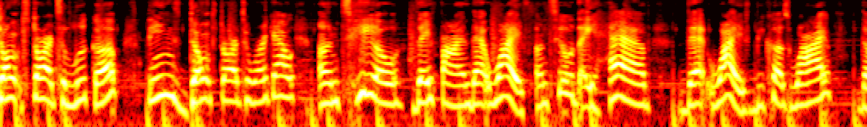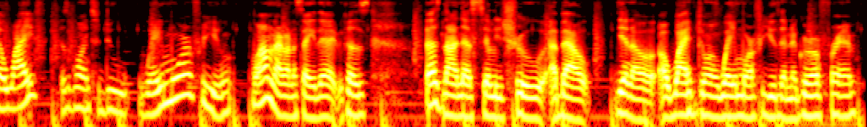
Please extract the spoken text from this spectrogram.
don't start to look up, things don't start to work out until they find that wife, until they have that wife. Because why? The wife is going to do way more for you. Well, I'm not going to say that because that's not necessarily true about, you know, a wife doing way more for you than a girlfriend.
